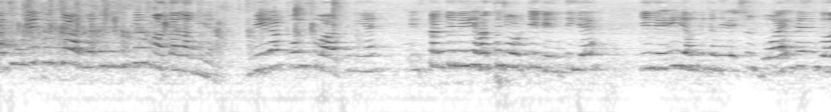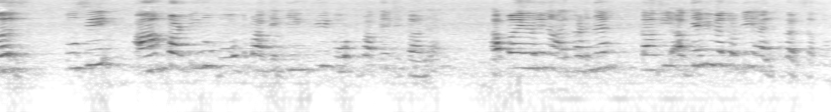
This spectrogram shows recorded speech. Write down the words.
ਅੱਜ ਉਹਨੇ ਪਛਾਣ ਵਾਲੀ ਨਹੀਂ ਸਿਰਫ ਮਾਤਾ ਰਾਣੀ ਹੈ। ਮੇਰਾ ਕੋਈ ਸਵਾਰਥ ਨਹੀਂ ਹੈ। ਇਸ ਕਰਕੇ ਮੇਰੀ ਹੱਥ ਜੋੜ ਕੇ ਬੇਨਤੀ ਹੈ ਕਿ ਮੇਰੀ young generation boys and girls ਤੁਸੀਂ ਆਮ ਪਾਰਟੀ ਨੂੰ ਵੋਟ ਪਾ ਕੇ ਕੀਮਤੀ ਵੋਟ ਪਾ ਕੇ ਜਿਤਾਣਾ ਹੈ? ਆਪਾਂ ਇਹਨਾਂ ਦੇ ਨਾਲ ਖੜਨਾ ਹੈ ਤਾਂ ਕਿ ਅੱਗੇ ਵੀ ਮੈਂ ਤੁਹਾਡੀ ਹੈਲਪ ਕਰ ਸਕਾਂ।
